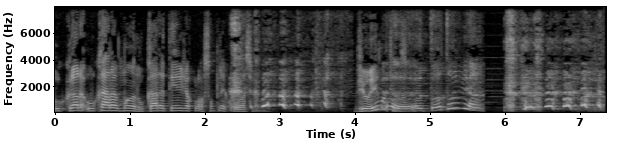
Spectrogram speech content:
O cara, o cara, mano, o cara tem ejaculação precoce, mano. Viu aí, Eu, Matheus? eu tô, tô vendo.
